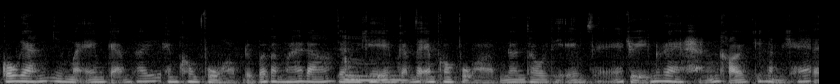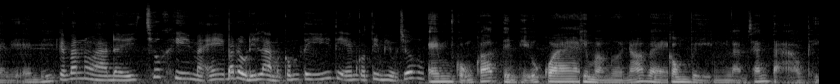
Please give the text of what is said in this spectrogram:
cố gắng nhưng mà em cảm thấy em không phù hợp được với văn hóa đó. Cho nên khi em cảm thấy em không phù hợp nên thôi thì em sẽ chuyển ra hẳn khỏi cái ngành khác tại vì em biết cái văn hóa đấy trước khi mà em bắt đầu đi làm ở công ty thì em có tìm hiểu trước không? Em cũng có tìm hiểu qua. Khi mọi người nói về công việc làm sáng tạo thì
